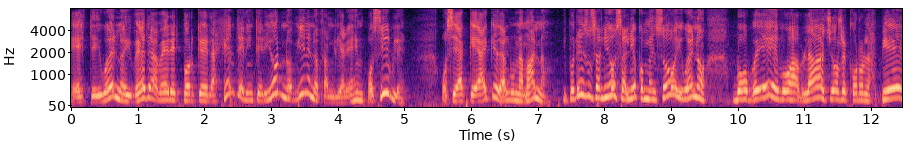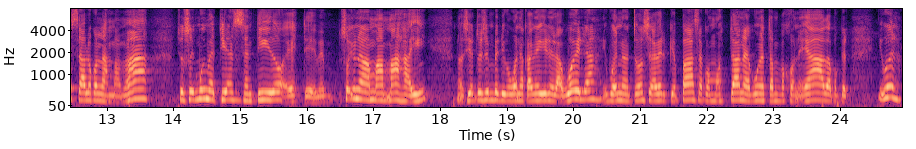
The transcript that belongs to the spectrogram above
Este, y bueno, y ver, a ver, porque la gente del interior no viene los familiares, es imposible. O sea que hay que darle una mano. Y por eso salió, salió, comenzó. Y bueno, vos ves, vos hablás, yo recorro las piezas, hablo con las mamás. Yo soy muy metida en ese sentido, este, soy una mamá más ahí, ¿no es cierto? Yo siempre digo, bueno, acá me viene la abuela, y bueno, entonces a ver qué pasa, cómo están, algunas están bajoneadas, porque... Y bueno,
